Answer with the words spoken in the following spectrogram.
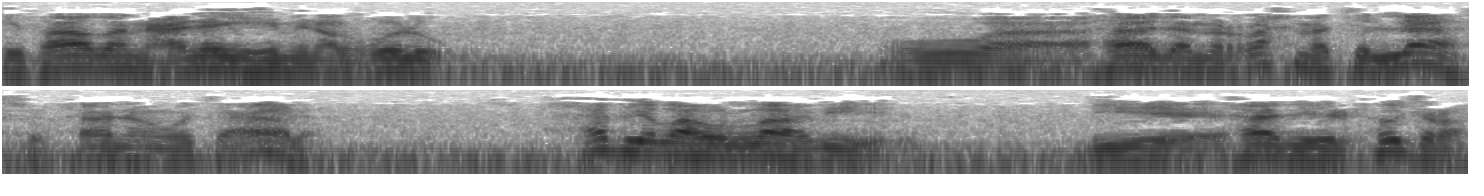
حفاظا عليه من الغلو. وهذا من رحمة الله سبحانه وتعالى. حفظه الله بهذه الحجرة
